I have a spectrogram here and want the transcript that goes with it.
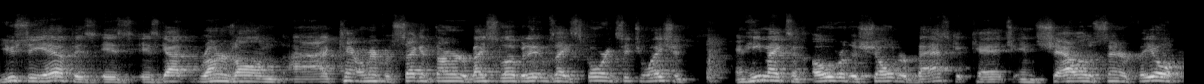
UCF is is is got runners on. I can't remember second, third, or base low, but it was a scoring situation, and he makes an over the shoulder basket catch in shallow center field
